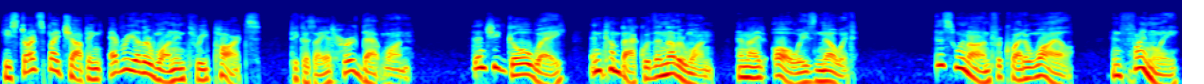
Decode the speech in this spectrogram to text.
He starts by chopping every other one in three parts, because I had heard that one. Then she'd go away and come back with another one, and I'd always know it. This went on for quite a while, and finally,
